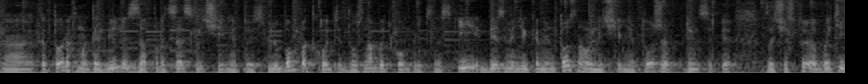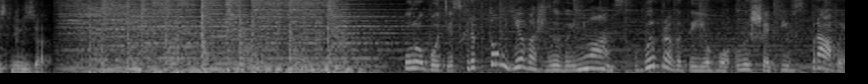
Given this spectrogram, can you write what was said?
э, которых мы добились за процесс лечения. То есть в любом подходе должна быть комплексность. И без медикаментозного лечения тоже, в принципе, зачастую обойтись нельзя. У роботі з хребтом є важливий нюанс виправити його лише пів справи.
